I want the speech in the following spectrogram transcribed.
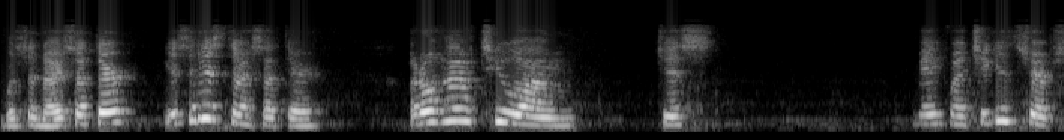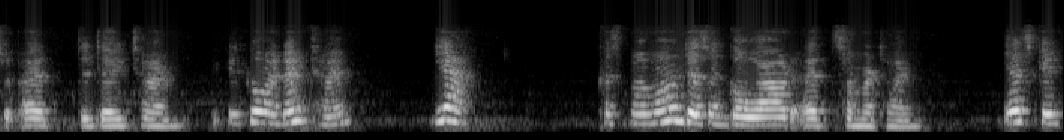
Was it nice out there? Yes it is nice out there. I don't have to um just make my chicken strips at the daytime. We could go at nighttime. Yeah. Cause my mom doesn't go out at summertime. Yeah, that's good.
